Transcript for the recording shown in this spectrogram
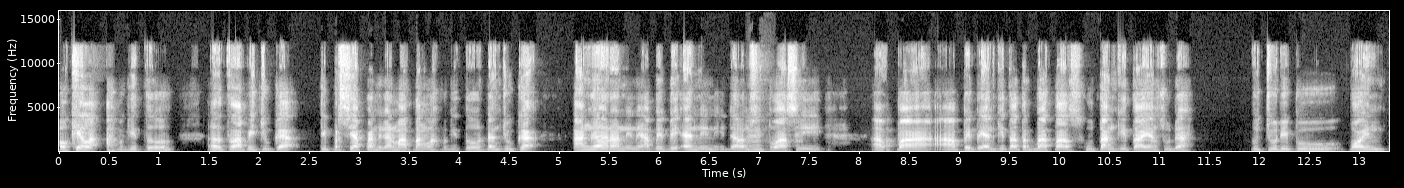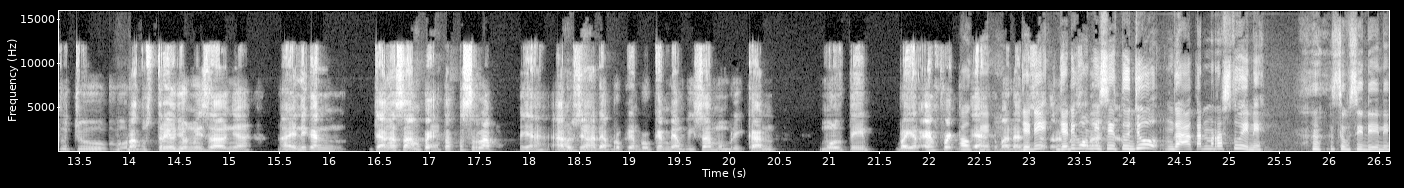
oke okay lah begitu. Uh, tetapi juga dipersiapkan dengan matang lah begitu dan juga anggaran ini APBN ini dalam hmm. situasi apa APBN kita terbatas hutang kita yang sudah 7.000 poin 700 triliun misalnya nah ini kan jangan sampai okay. terserap ya harusnya okay. ada program-program yang bisa memberikan multiplier efek okay. ya kepada jadi jadi komisi 7 nggak akan merestui nih subsidi ini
